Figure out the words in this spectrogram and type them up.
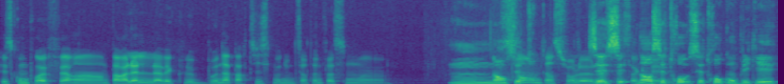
Est-ce qu'on pourrait faire un parallèle avec le bonapartisme d'une certaine façon euh, hmm, Non, c'est bien sûr le, non, c'est trop, c'est trop compliqué.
